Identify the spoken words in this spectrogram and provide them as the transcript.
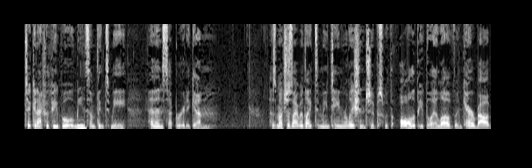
to connect with people who mean something to me and then separate again. As much as I would like to maintain relationships with all the people I love and care about,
